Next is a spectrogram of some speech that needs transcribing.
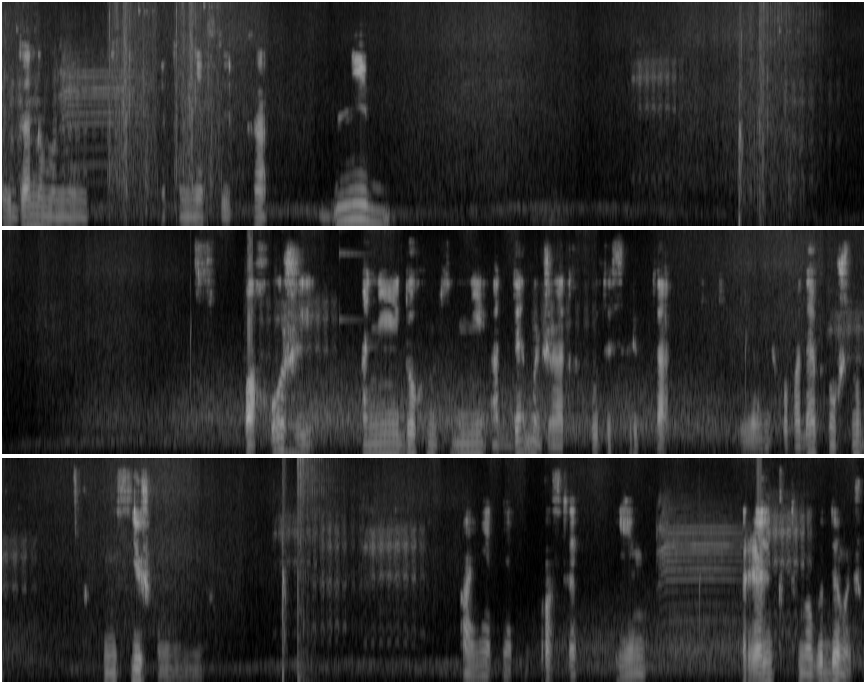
В данный момент это несколько не похожи они дохнут не от дэмэджа, а от какого-то скрипта. Я в них попадаю, потому что ну не слишком а нет нет просто им реально как-то много дэмэджа.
